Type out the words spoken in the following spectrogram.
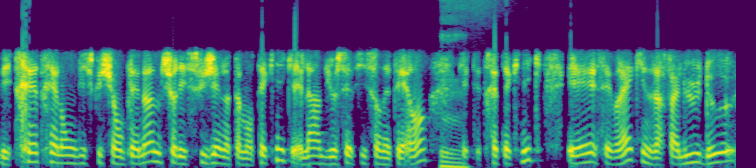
des très très longues discussions au plénum sur des sujets notamment techniques. Et là, Dieu sait si c'en était un, mmh. qui était très technique. Et c'est vrai qu'il nous a fallu deux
